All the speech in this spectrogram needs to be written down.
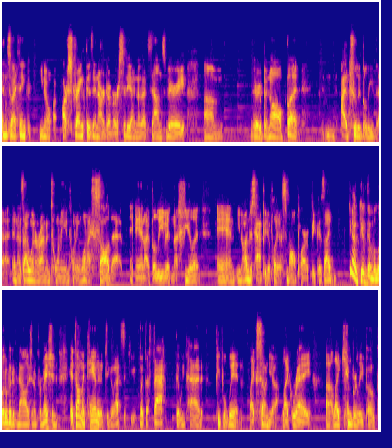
And so I think you know our strength is in our diversity. I know that sounds very um, very banal, but I truly believe that. And as I went around in 20 and 21, I saw that and I believe it and I feel it. And, you know, I'm just happy to play a small part because I, you know, give them a little bit of knowledge and information. It's on the candidate to go execute. But the fact that we've had people win, like Sonia, like Ray, uh, like Kimberly Pope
